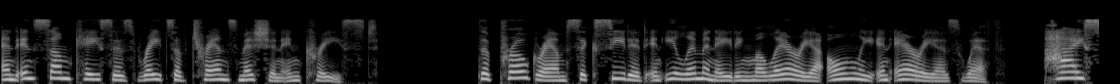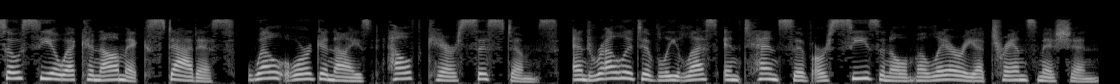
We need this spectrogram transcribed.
and in some cases rates of transmission increased. The program succeeded in eliminating malaria only in areas with high socioeconomic status, well-organized healthcare systems, and relatively less intensive or seasonal malaria transmission.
